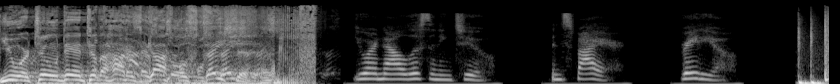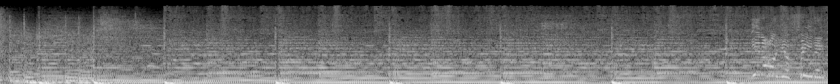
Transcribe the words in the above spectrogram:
You are tuned in to the hottest gospel station. You are now listening to Inspire Radio. Get on your feet and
